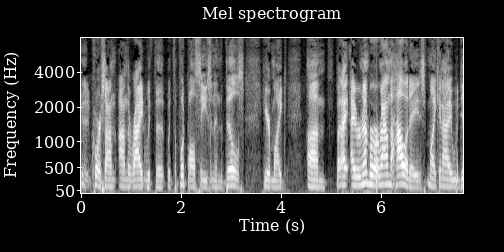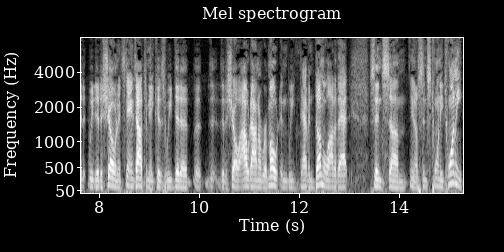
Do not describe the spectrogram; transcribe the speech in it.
of course on on the ride with the with the football season and the Bills here, Mike. Um, but I, I remember around the holidays, Mike and I we did we did a show, and it stands out to me because we did a, a, did a show out on a remote, and we haven't done a lot of that since um, you know since 2020.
